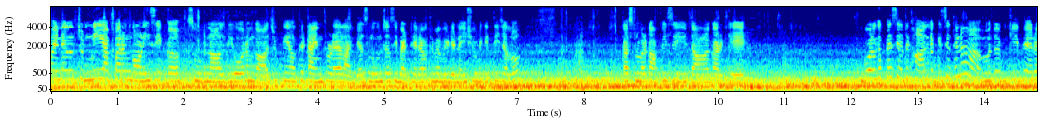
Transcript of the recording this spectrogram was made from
ਫਾਈਨਲ ਚੁੰਨੀ ਆਪਾਂ ਰੰਗਾਉਣੀ ਸੀ ਇੱਕ ਸੂਟ ਨਾਲ ਦੀ, ਉਹ ਰੰਗਾ ਚੁੱਕੇ ਆ ਉੱਥੇ ਟਾਈਮ ਥੋੜਾ ਜਿਹਾ ਲੱਗ ਗਿਆ, ਸਲੂਨ 'ਚ ਅਸੀਂ ਬੈਠੇ ਰਹੇ, ਉੱਥੇ ਮੈਂ ਵੀਡੀਓ ਨਹੀਂ ਸ਼ੂਟ ਕੀਤੀ, ਚਲੋ। ਕਸਟਮਰ ਕਾਫੀ ਸੀ, ਤਾਂ ਕਰਕੇ। ਗੋਲਗੱਪੇ ਸੀ, ਉੱਥੇ ਖਾਣ ਲੱਗੇ ਸੀ, ਉੱਥੇ ਨਾ ਮਤਲਬ ਕਿ ਫਿਰ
